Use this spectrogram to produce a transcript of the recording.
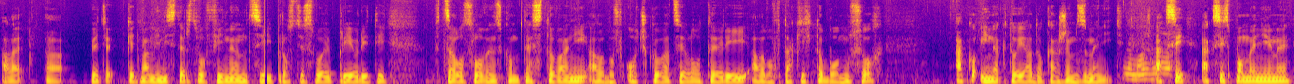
Ale Viete, keď má ministerstvo financí proste svoje priority v celoslovenskom testovaní alebo v očkovacej lotérii alebo v takýchto bonusoch, ako inak to ja dokážem zmeniť. No možno... ak, si, ak si spomenieme,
